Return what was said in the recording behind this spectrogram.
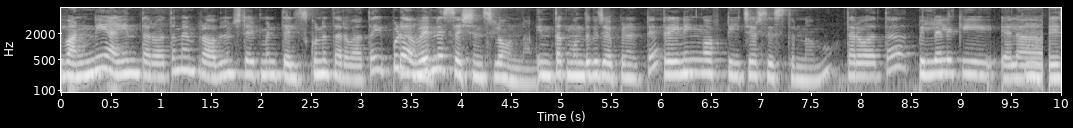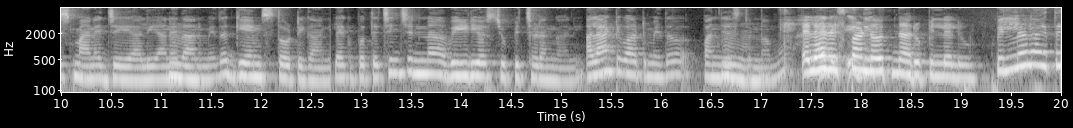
ఇవన్నీ అయిన తర్వాత మేము ప్రాబ్లమ్ స్టేట్మెంట్ తెలుసుకున్న తర్వాత ఇప్పుడు అవేర్నెస్ సెషన్స్లో ఉన్నాం. ఇంతకు ముందుకు చెప్పినట్టే ట్రైనింగ్ ఆఫ్ టీచర్స్ ఇస్తున్నాము. తర్వాత పిల్లలకి ఎలా వేస్ట్ మేనేజ్ చేయాలి అనే దాని మీద గేమ్స్ తోటి కానీ లేకపోతే చిన్న చిన్న వీడియోస్ చూపించడం కానీ అలాంటి వాటి మీద పనిచేస్తున్నాము ఎలా రెస్పాండ్ అవుతున్నారు పిల్లలు? పిల్లలు అయితే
